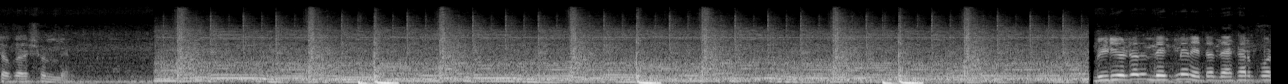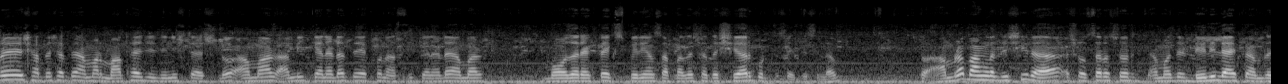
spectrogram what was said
সহকারে শুনবেন। ভিডিওটা তো দেখলেন, এটা দেখার পরে সাথে সাথে আমার মাথায় যে জিনিসটা আসলো, আমার, আমি কানাডাতে এখন আছি। কানাডায় আমার মজার একটা এক্সপিরিয়েন্স আপনাদের সাথে শেয়ার করতে চাইতেছিলাম। তো আমরা বাংলাদেশিরা সচরাচর আমাদের ডেলি লাইফে আমরা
